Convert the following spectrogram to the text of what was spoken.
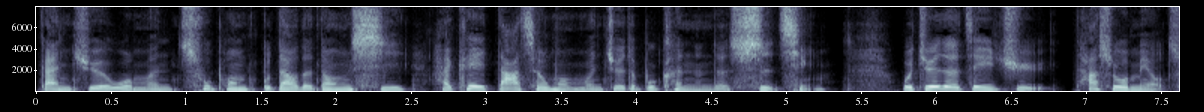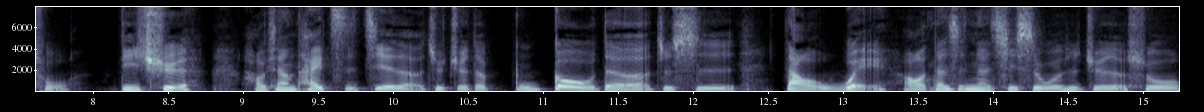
感觉我们触碰不到的东西，还可以达成我们觉得不可能的事情。我觉得这一句他说没有错，的确好像太直接了，就觉得不够的，就是。到位哦，但是呢，其实我是觉得说，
